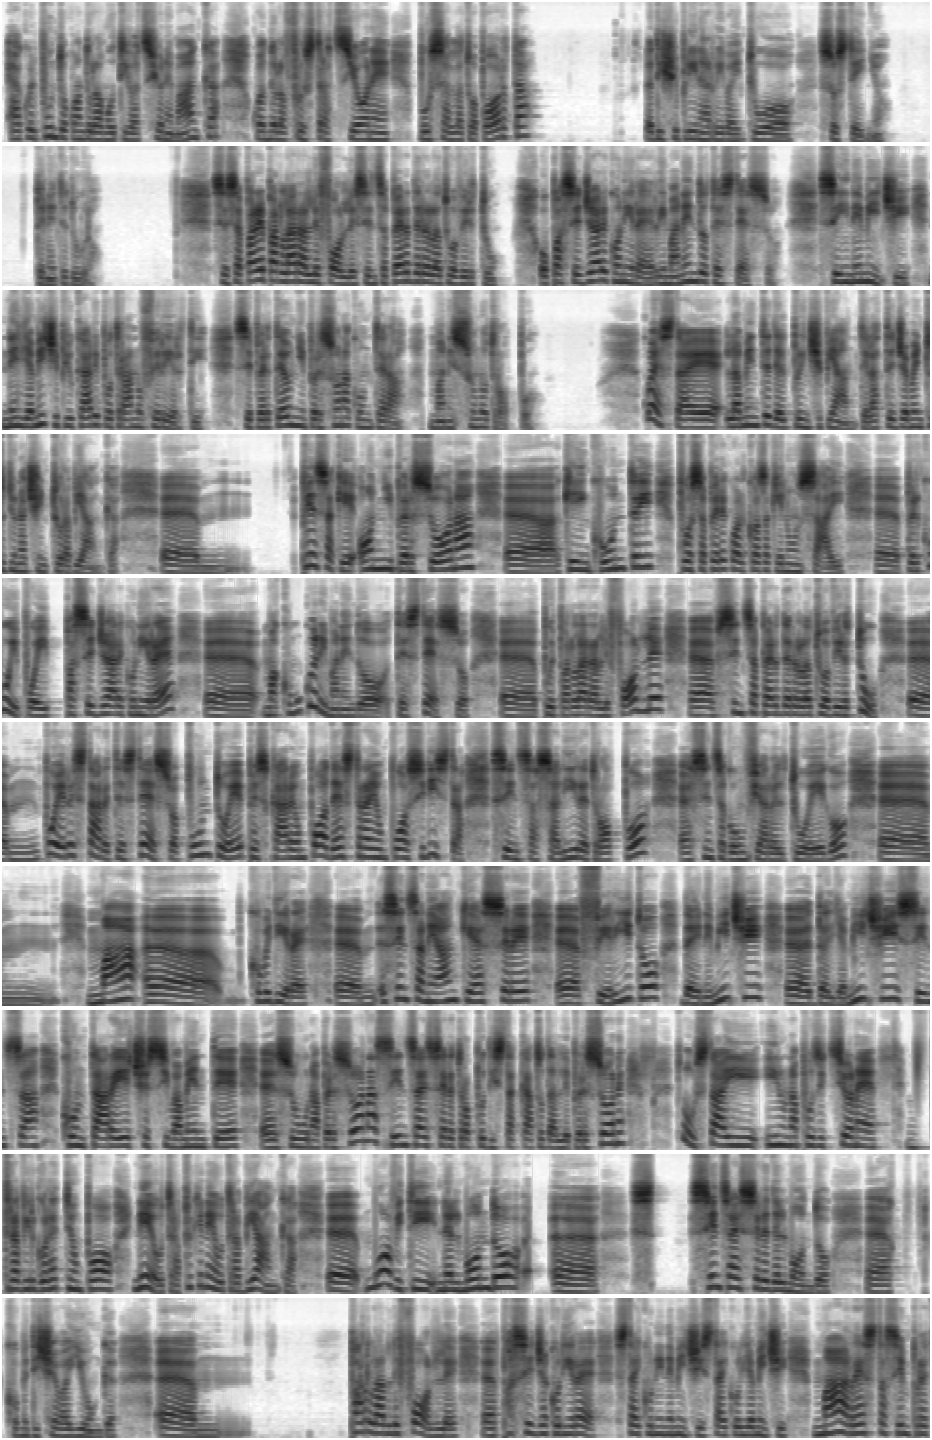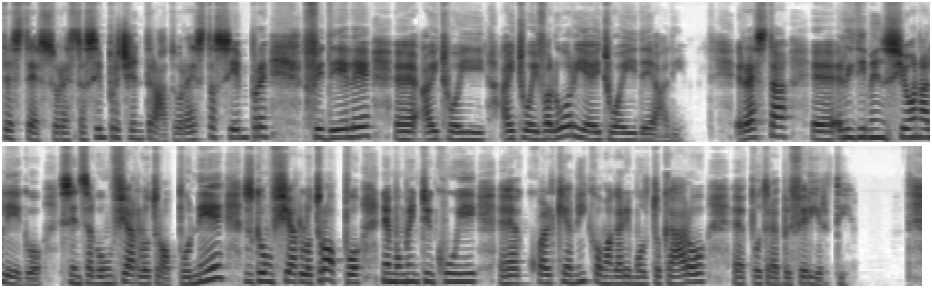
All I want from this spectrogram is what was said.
È a quel punto quando la motivazione manca, quando la frustrazione bussa alla tua porta, la disciplina arriva in tuo sostegno. Tenete duro. Se saprai parlare alle folle senza perdere la tua virtù, o passeggiare con i re rimanendo te stesso, se i nemici né gli amici più cari potranno ferirti, se per te ogni persona conterà, ma nessuno troppo. Questa è la mente del principiante, l'atteggiamento di una cintura bianca. Eh, pensa che ogni persona eh, che incontri può sapere qualcosa che non sai, eh, per cui puoi passeggiare con i re, eh, ma comunque rimanendo te stesso, eh, puoi parlare alle folle eh, senza perdere la tua virtù, ehm, puoi restare te stesso appunto e pescare un po' a destra e un po' a sinistra, senza salire troppo, eh, senza gonfiare il tuo ego, ehm, ma come dire, ehm, senza neanche essere essere eh, ferito dai nemici, eh, dagli amici, senza contare eccessivamente eh, su una persona, senza essere troppo distaccato dalle persone. Tu stai in una posizione, tra virgolette, un po' neutra, più che neutra, bianca. Eh, muoviti nel mondo eh, senza essere del mondo, eh, come diceva Jung. Parla alle folle, eh, passeggia con i re, stai con i nemici, stai con gli amici, ma resta sempre te stesso, resta sempre centrato, resta sempre fedele eh, ai, tuoi, ai tuoi valori e ai tuoi ideali. Resta, eh, ridimensiona l'ego senza gonfiarlo troppo, né sgonfiarlo troppo nel momento in cui eh, qualche amico, magari molto caro, eh, potrebbe ferirti.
